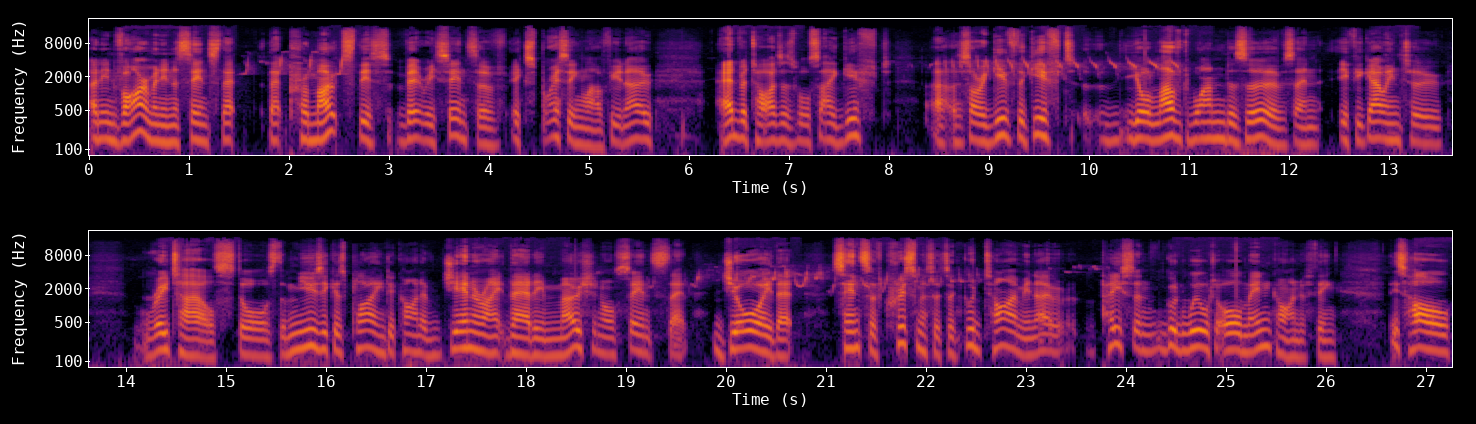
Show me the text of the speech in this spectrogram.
an environment in a sense that that promotes this very sense of expressing love. You know, advertisers will say, "Gift, uh, sorry, give the gift your loved one deserves." And if you go into retail stores, the music is playing to kind of generate that emotional sense, that joy, that sense of Christmas. It's a good time, you know, peace and goodwill to all men kind of thing. This whole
